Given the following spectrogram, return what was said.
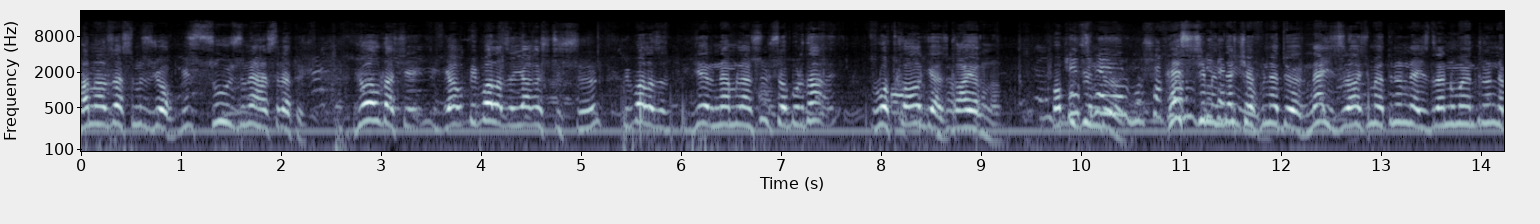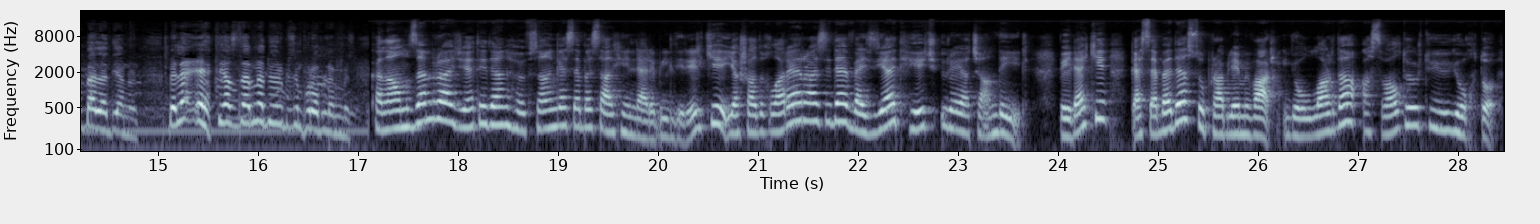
kanalizasiyamız yox. Biz su üzünə həsrətük. Yoldakı ya bir balaca yağış düşsün, bir balaca yer nəmlənsin, isə burada lotkalı gəz qayıqla. Və bu Keçmək gün olmur, uşaqlarımız heç kimin də kefinə deyil. Nə icra hakimiyyətinin, nə icra nümayəndələrinin, nə bələdiyyənin. Belə ehtiyaclarına deyil bizim problemimiz. Kanalımıza müraciət edən Hövsan qəsəbə sakinləri bildirir ki, yaşadıkları ərazidə vəziyyət heç ürəkaçan deyil. Belə ki, qəsəbədə su problemi var, yollarda asfalt örtüyü yoxdur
